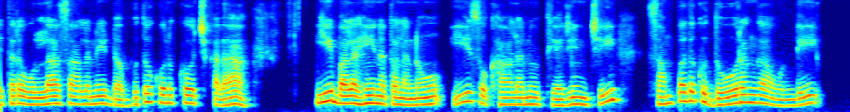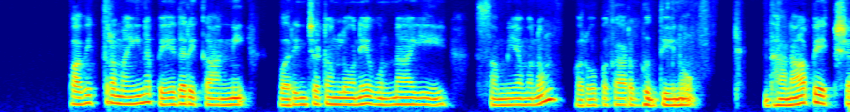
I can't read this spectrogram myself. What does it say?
ఇతర ఉల్లాసాలని డబ్బుతో కొనుక్కోవచ్చు కదా. ఈ బలహీనతలను ఈ సుఖాలను త్యజించి సంపదకు దూరంగా ఉండి పవిత్రమైన పేదరికాన్ని వరించటంలోనే ఉన్నాయి సంయమనం పరోపకార బుద్ధిను. ధనాపేక్ష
